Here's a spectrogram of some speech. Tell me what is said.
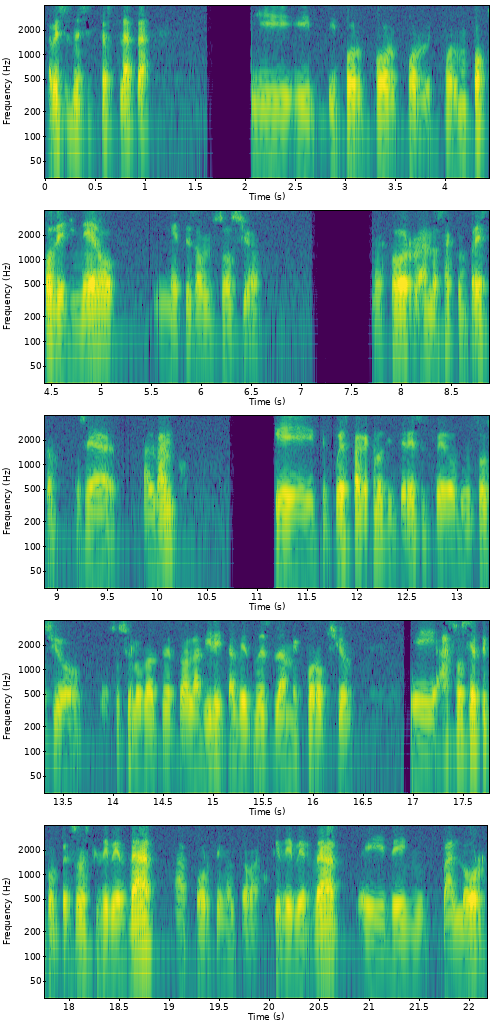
a veces necesitas plata y, por, por, por, por, un poco de dinero metes a un socio, mejor anda, saca un préstamo, o sea, al banco que, puedes pagar los intereses, pero de un socio, un socio lo va a tener toda la vida y tal vez no es la mejor opción. Eh, asóciate con personas que de verdad aporten al trabajo, que de verdad eh, den valor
